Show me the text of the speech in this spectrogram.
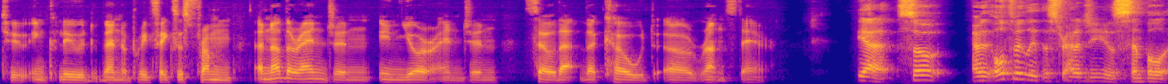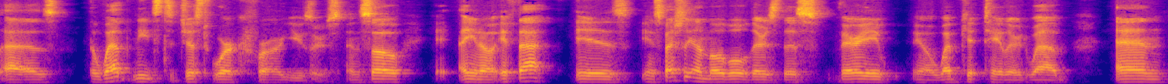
to include vendor prefixes from another engine in your engine so that the code uh, runs there? Yeah. So I mean, ultimately, the strategy is simple as the web needs to just work for our users. And so, eh, you know, if that is, especially on mobile, there's this very, you know, WebKit tailored web. And,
